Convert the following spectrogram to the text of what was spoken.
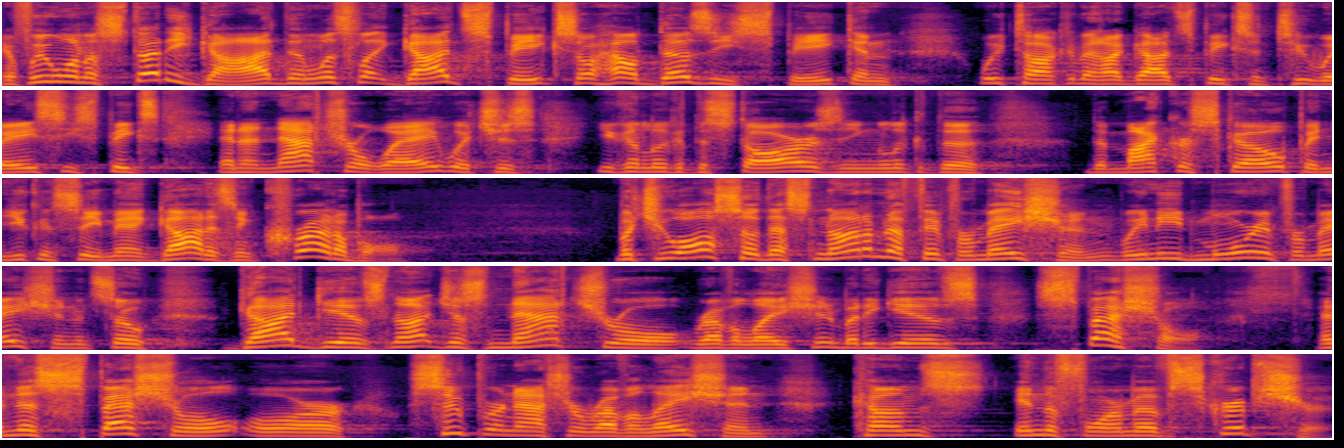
If we want to study God, then let's let God speak. So, how does He speak? And we talked about how God speaks in two ways. He speaks in a natural way, which is you can look at the stars and you can look at the, the microscope and you can see, man, God is incredible. But you also, that's not enough information. We need more information. And so, God gives not just natural revelation, but He gives special. And this special or supernatural revelation comes in the form of Scripture.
